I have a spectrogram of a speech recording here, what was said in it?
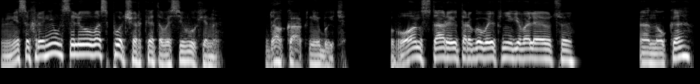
Не сохранился ли у вас почерк этого Сивухина? Да как не быть. Вон старые торговые книги валяются. А ну-ка,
